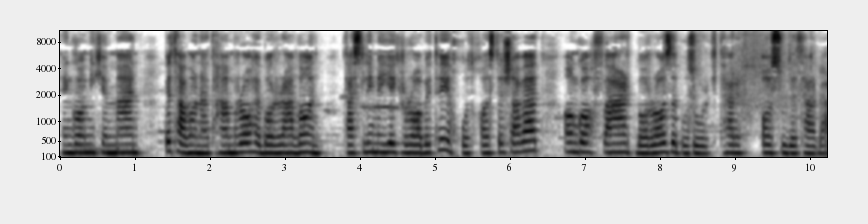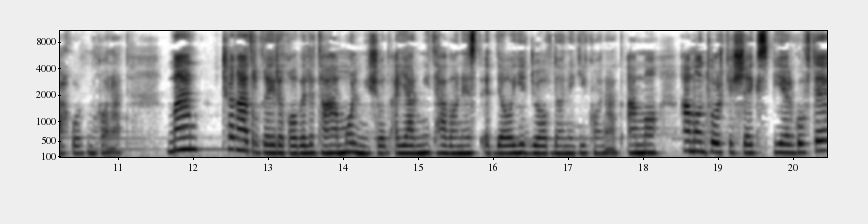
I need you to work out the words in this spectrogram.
هنگامی که من بتواند همراه با روان تسلیم یک رابطه خود خواسته شود آنگاه فرد با راز بزرگتر آسوده تر برخورد می کند من چقدر غیر قابل تحمل می شد اگر می توانست ادعای جاودانگی کند اما همانطور که شکسپیر گفته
